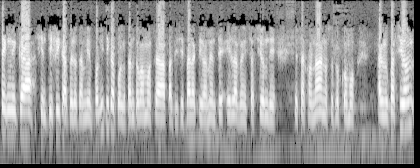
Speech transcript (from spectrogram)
técnica, científica, pero también política, por lo tanto vamos a participar activamente en la organización de, de esa jornada, nosotros como agrupación,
